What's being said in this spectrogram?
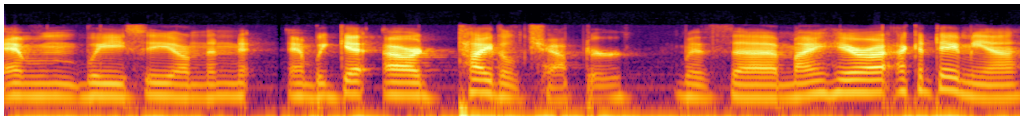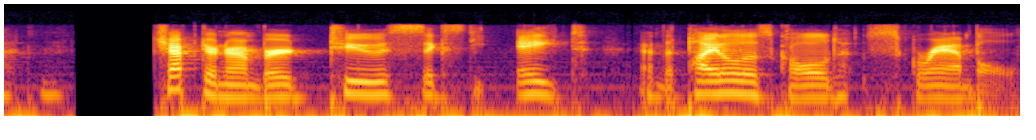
and we see on the and we get our title chapter with uh, My Hero Academia, chapter number 268, and the title is called Scramble.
